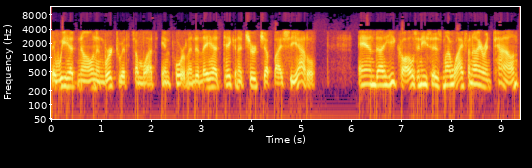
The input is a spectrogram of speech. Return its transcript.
that we had known and worked with somewhat in Portland, and they had taken a church up by Seattle. And uh, he calls and he says, "My wife and I are in town."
